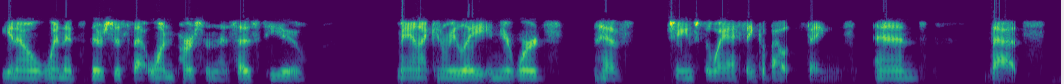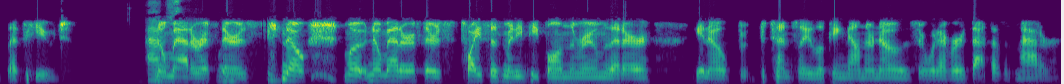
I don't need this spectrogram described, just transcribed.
you know, when it's there's just that one person that says to you, "Man, I can relate," and your words have changed the way I think about things, and that's that's huge. Absolutely. No matter if there's, you know, no matter if there's twice as many people in the room that are, you know, potentially looking down their nose or whatever, that doesn't matter.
